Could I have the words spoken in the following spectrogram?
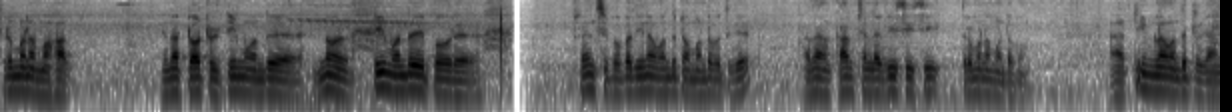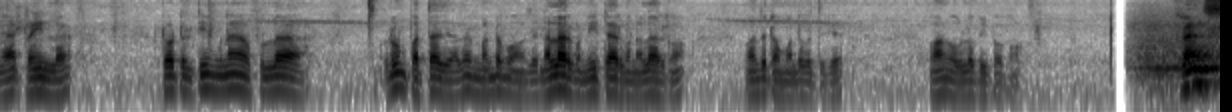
திருமண மஹால் இதுதான் டோட்டல் டீம் வந்து இன்னும் டீம் வந்து இப்போ ஒரு ஃப்ரெண்ட்ஸ் இப்போ பார்த்தீங்கன்னா வந்துட்டோம் மண்டபத்துக்கு. அதான் காமிச்சனில் விசிசி திருமண மண்டபம். டீம்லாம் வந்துட்டுருக்காங்க ட்ரெயினில் டோட்டல் டீம்னா ஃபுல்லாக ரூம் பத்தாது. அதான் மண்டபம். அது நல்லாயிருக்கும் நீட்டாக இருக்கும் நல்லாயிருக்கும். வந்துட்டோம் மண்டபத்துக்கு. வாங்க உள்ளே போய் பார்ப்போம். ஃப்ரெண்ட்ஸ்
